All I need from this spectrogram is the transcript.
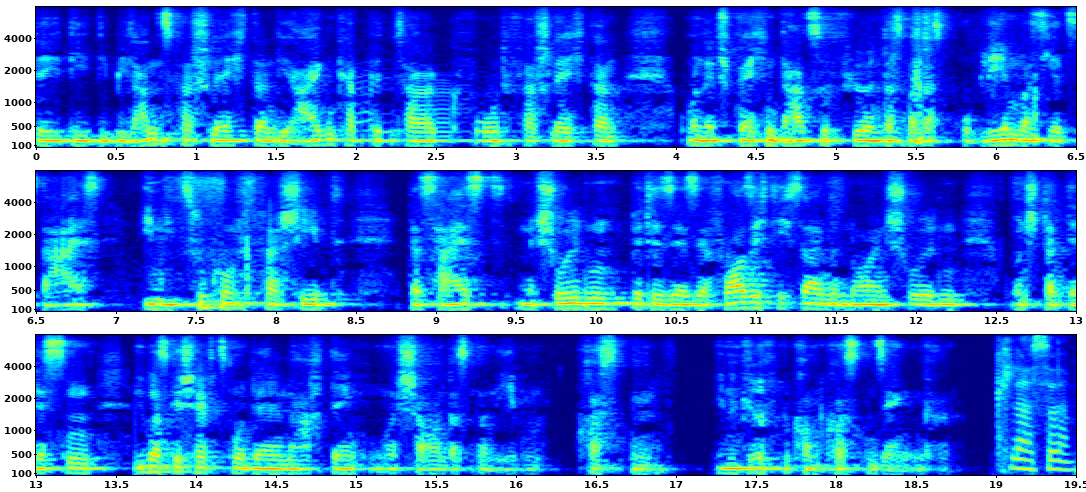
die, die, die Bilanz verschlechtern, die Eigenkapitalquote verschlechtern und entsprechend dazu führen, dass man das Problem, was jetzt da ist, in die Zukunft verschiebt. Das heißt, mit Schulden bitte sehr, sehr vorsichtig sein mit neuen Schulden und stattdessen übers Geschäftsmodell nachdenken und schauen, dass man eben Kosten in den Griff bekommt, Kosten senken kann. Klasse.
